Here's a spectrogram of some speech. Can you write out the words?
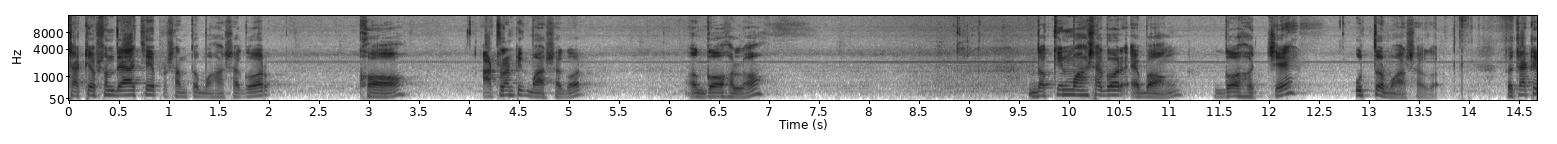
চারটি অপশন দেওয়া আছে, প্রশান্ত মহাসাগর, খ, আটলান্টিক মহাসাগর, গ হল দক্ষিণ মহাসাগর এবং গ হচ্ছে উত্তর মহাসাগর। তো চারটি,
